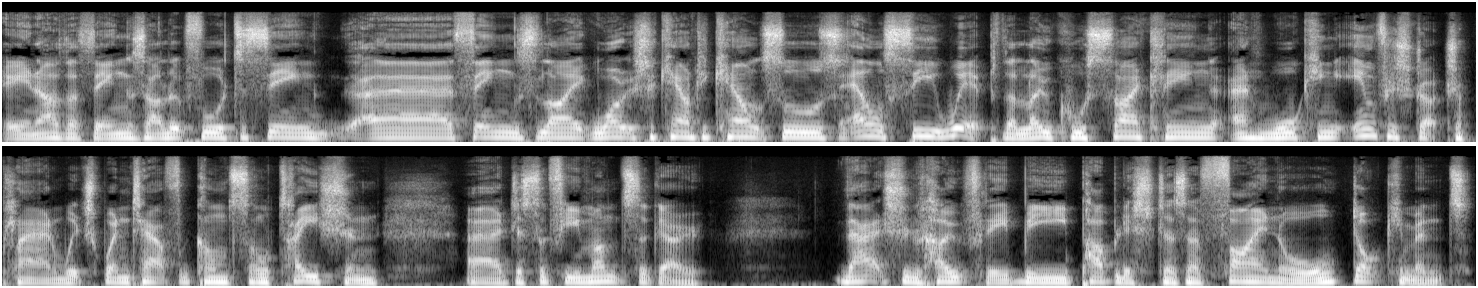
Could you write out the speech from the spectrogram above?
in other things, I look forward to seeing uh, things like Warwickshire County Council's LC WIP, the local cycling and walking infrastructure plan, which went out for consultation uh, just a few months ago. That should hopefully be published as a final document.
